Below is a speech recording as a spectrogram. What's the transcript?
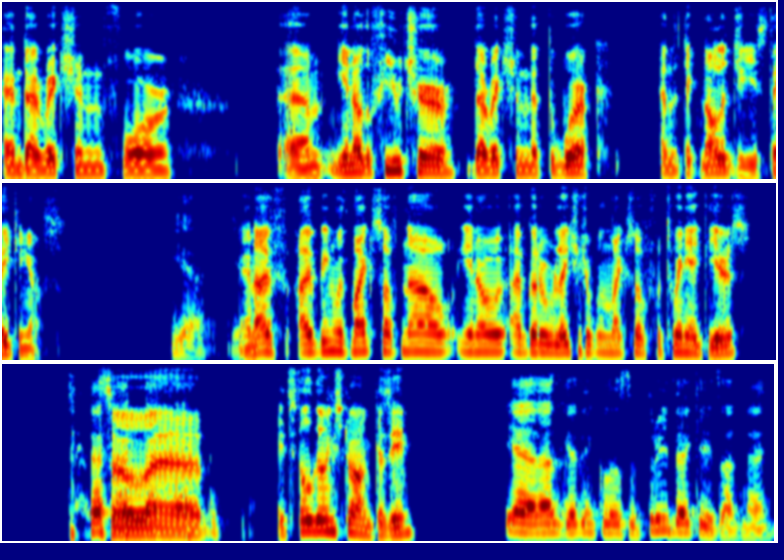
and direction for um, you know the future direction that the work and the technology is taking us. Yeah, yeah. And I've I've been with Microsoft now. You know, I've got a relationship with Microsoft for 28 years. So uh, it's still going strong, Kazeem. Yeah, that's getting close to three decades, Adnan.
